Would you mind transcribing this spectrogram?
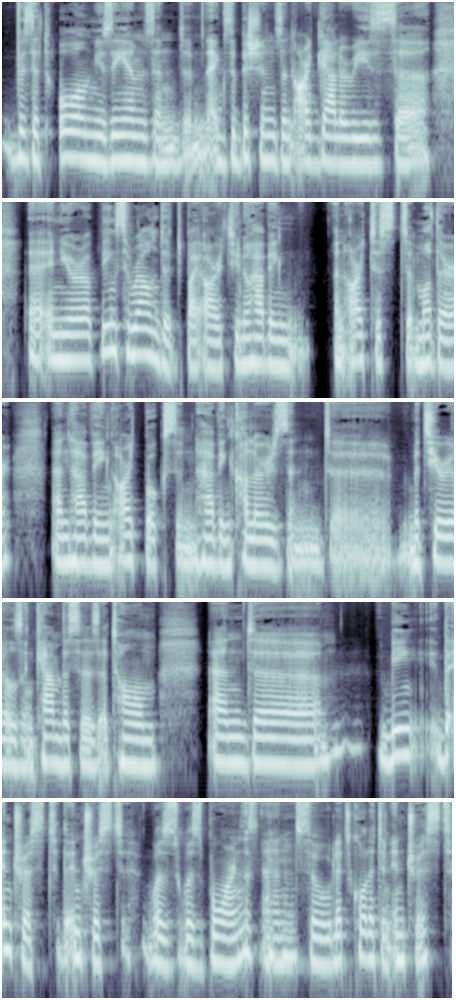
visit all museums and um, exhibitions and art galleries uh, uh, in Europe, being surrounded by art. You know, having an artist mother and having art books and having colors and uh, materials and canvases at home and uh, being the interest the interest was was born. Mm-hmm. and so let's call it an interest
